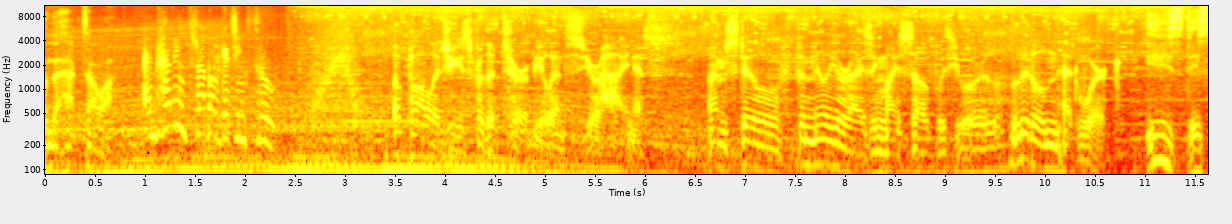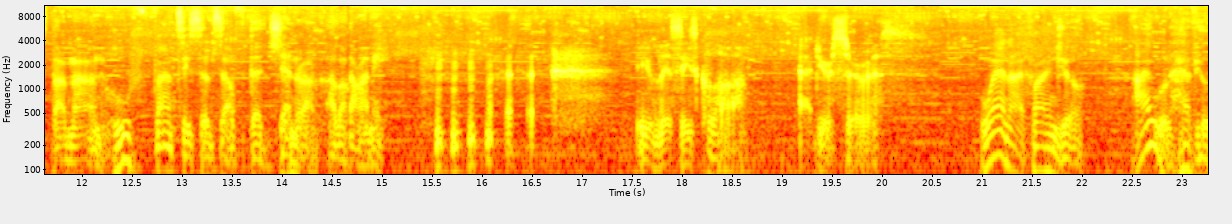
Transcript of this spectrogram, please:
From the hack tower? I'm having trouble getting through. Apologies for the turbulence, Your Highness. I'm still familiarizing myself with your little network. Is this the man who fancies himself the general of an army? Ulysses Klaw, at your service. When I find you, I will have you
